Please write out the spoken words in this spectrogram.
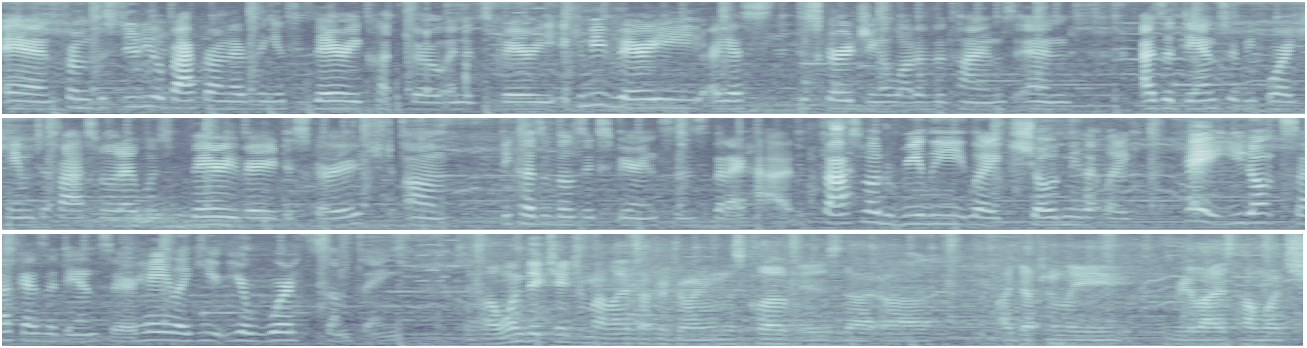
and from the studio background and everything it's very cutthroat and it's very it can be very i guess discouraging a lot of the times and as a dancer before i came to fast mode i was very very discouraged um, because of those experiences that I had. Fast mode really like showed me that like, hey, you don't suck as a dancer. Hey, like you, you're worth something. Uh, one big change in my life after joining this club is that uh, I definitely realized how much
